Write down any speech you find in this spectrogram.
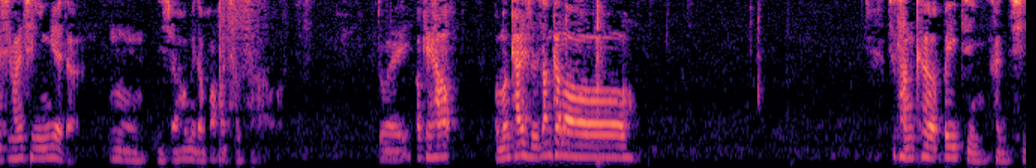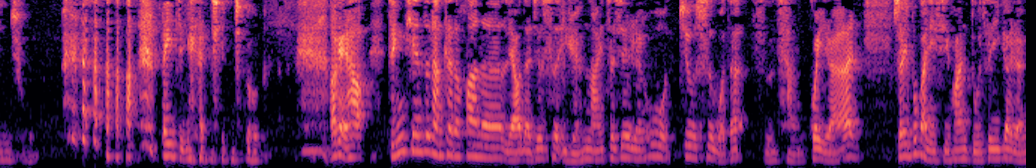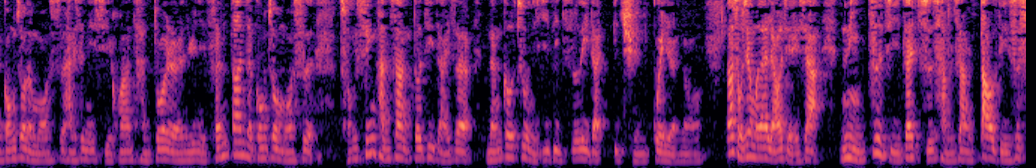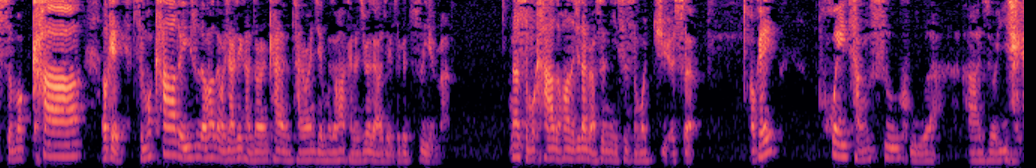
喜欢听音乐的。嗯，你喜欢后面的花花草草。对，OK，好，我们开始上课喽。这堂课背景很清楚，哈哈哈背景很清楚。OK，好，今天这堂课的话呢，聊的就是原来这些人物就是我的职场贵人。所以，不管你喜欢独自一个人工作的模式，还是你喜欢很多人与你分担的工作模式，从星盘上都记载着能够助你一臂之力的一群贵人哦。那首先，我们来了解一下你自己在职场上到底是什么咖？OK，什么咖的意思的话呢？我相信很多人看台湾节目的话，可能就会了解这个字眼嘛。那什么咖的话呢，就代表是你是什么角色？OK，非常舒服啦。啊，只有一千，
